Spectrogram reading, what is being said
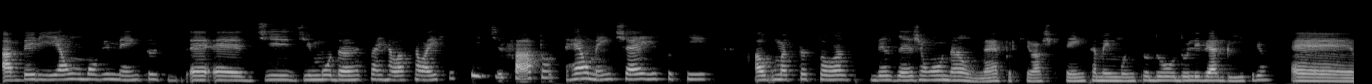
aderir a um movimento é, de, de mudança em relação a isso, se de fato realmente é isso que algumas pessoas desejam ou não, né? Porque eu acho que tem também muito do, do livre-arbítrio, é,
